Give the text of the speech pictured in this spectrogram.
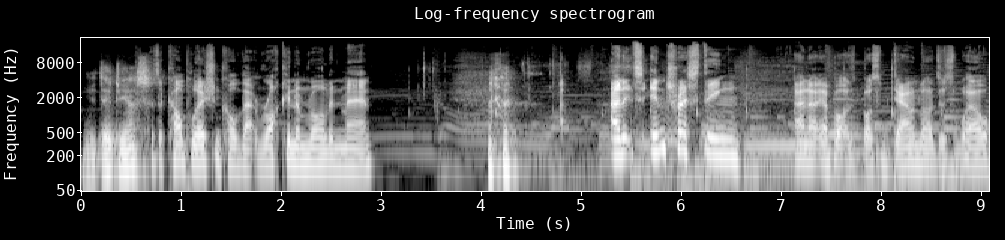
You did, yes. There's a compilation called That Rockin' and Rollin' Man. and it's interesting, and I, I bought, bought some downloads as well.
